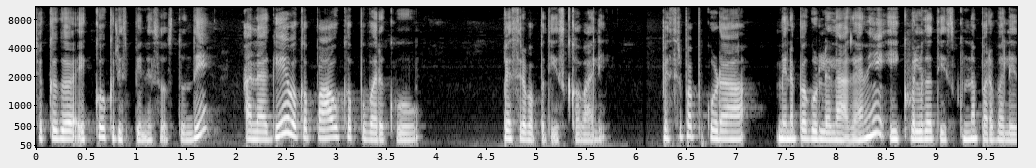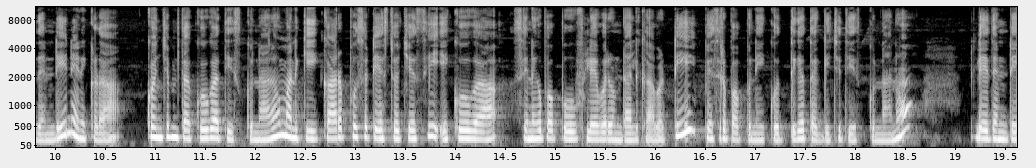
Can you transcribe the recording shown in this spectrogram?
చక్కగా ఎక్కువ క్రిస్పీనెస్ వస్తుంది. అలాగే ఒక పావు కప్పు వరకు పెసరపప్పు తీసుకోవాలి. పెసరపప్పు కూడా మినపగుళ్ళ లాగానే ఈక్వల్గా తీసుకున్నా పర్వాలేదండి. నేను ఇక్కడ కొంచెం తక్కువగా తీసుకున్నాను. మనకి కారపూస టేస్ట్ వచ్చేసి ఎక్కువగా శనగపప్పు ఫ్లేవర్ ఉండాలి కాబట్టి పెసరపప్పుని కొద్దిగా తగ్గించి తీసుకున్నాను. లేదంటే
